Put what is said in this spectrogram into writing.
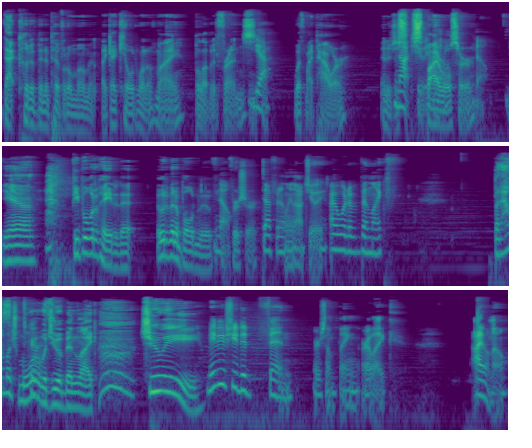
that could have been a pivotal moment. Like I killed one of my beloved friends yeah, with my power, and it just Not Chewie, though. spirals her. no, Yeah, people would have hated it. It would have been a bold move, No. for sure. definitely not Chewie. I would have been like, But how much more would you have been like, Chewie? maybe if she did Finn or something, or like, I don't know,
